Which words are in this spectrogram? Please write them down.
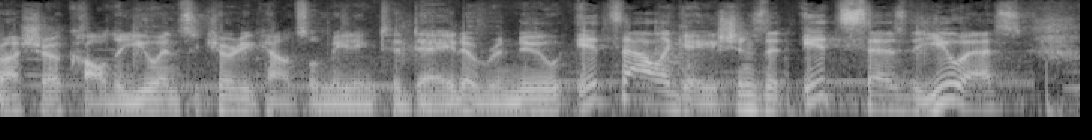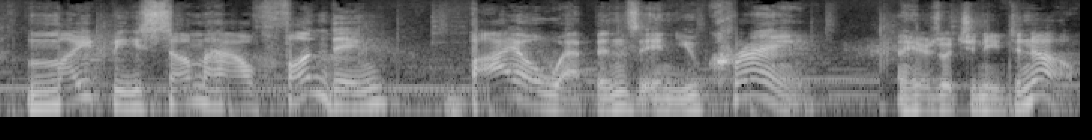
Russia called a UN Security Council meeting today to renew its allegations that it says the U.S. might be somehow funding bioweapons in Ukraine. Now, here's what you need to know.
